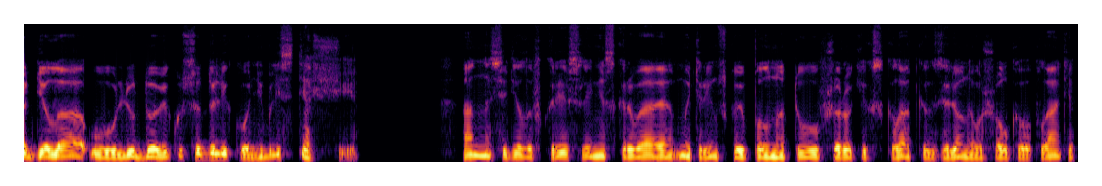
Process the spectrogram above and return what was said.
дела у Людовикуса далеко не блестящие. Анна сидела в кресле, не скрывая материнскую полноту в широких складках зеленого шелкового платья,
